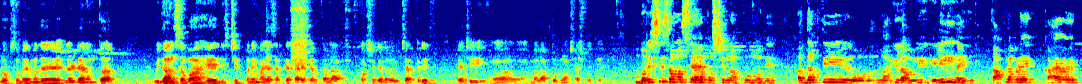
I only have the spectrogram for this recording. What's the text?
लोकसभेमध्ये लढल्यानंतर विधानसभा हे निश्चितपणे माझ्यासारख्या कार्यकर्त्याला पक्ष देण्याचा विचार करीत त्याची मला पूर्ण शाश्वती आहे. बरीचशी समस्या आहे पश्चिम नागपूरमध्ये. अद्याप ती मार्गी लावली गेलेली नाही. तर आपल्याकडे काय एक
